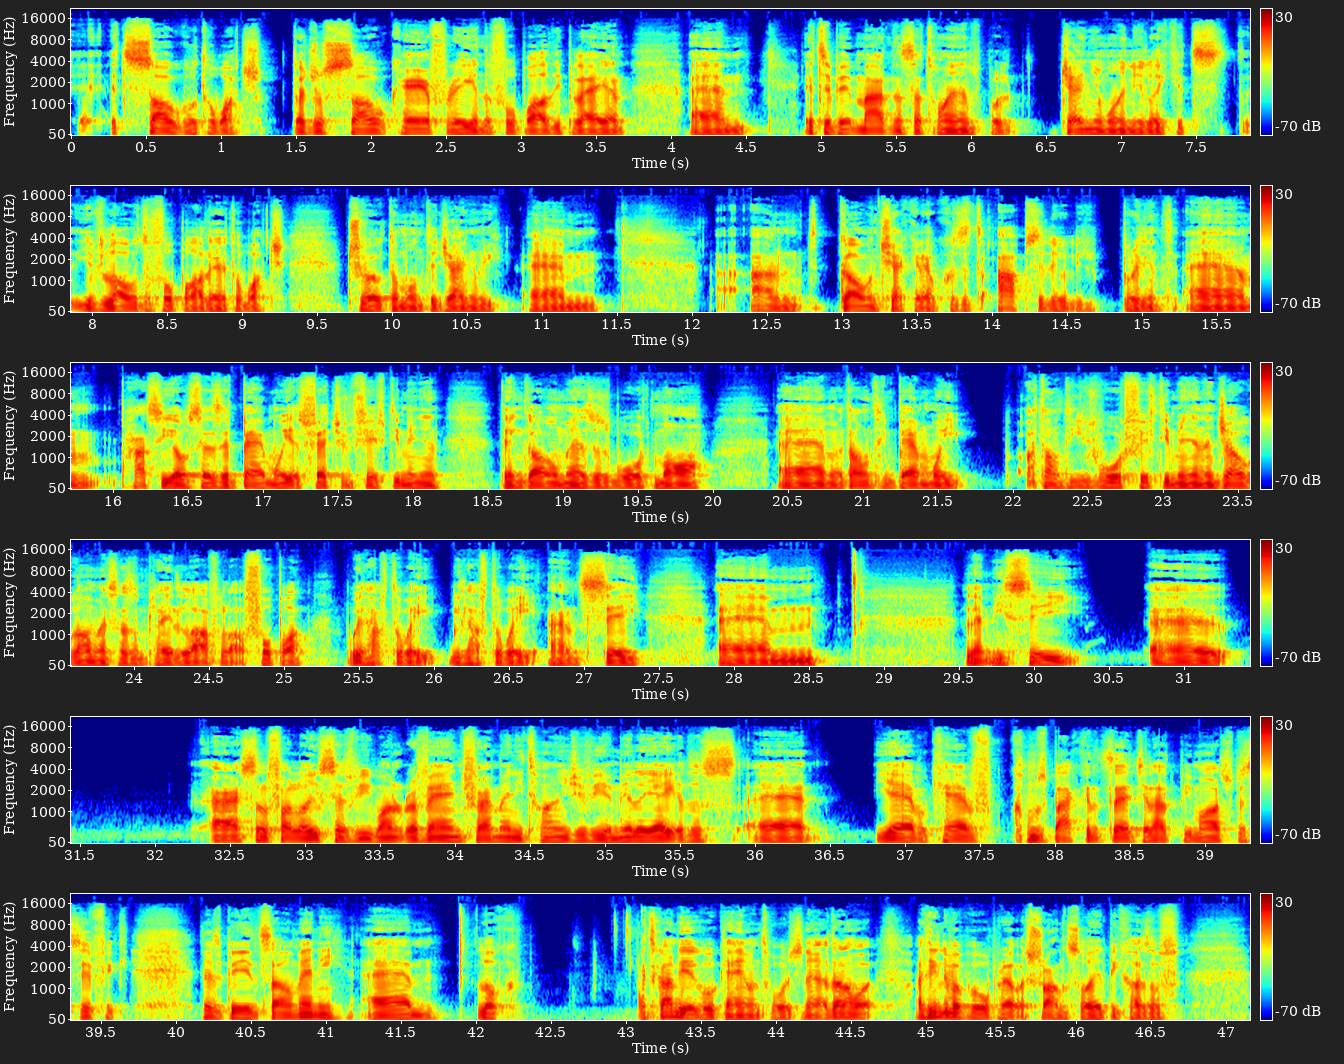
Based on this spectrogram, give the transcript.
it's so good to watch. They're just so carefree in the football they play, and um, it's a bit madness at times, but genuinely, like it's you've loads of football there to watch throughout the month of January. Um, and go and check it out because it's absolutely brilliant. Um, Passio says that Ben White is fetching 50 million, then Gomez is worth more. Um, I don't think Ben White, I don't think he's worth 50 million and Joe Gomez hasn't played a lot, a lot of football. We'll have to wait, we'll have to wait and see. Um, let me see. Uh, Arsenal for life says we want revenge for how many times you've humiliated us. Uh, yeah, but Kev comes back and says you'll have to be more specific. There's been so many. Um, look, it's going to be a good game, unfortunately. I don't know what I think Liverpool put out a strong side because of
